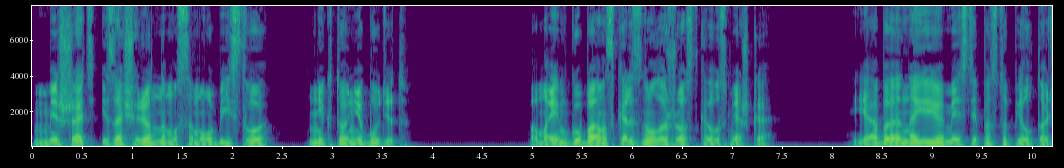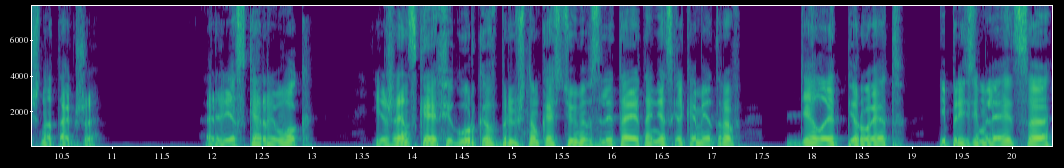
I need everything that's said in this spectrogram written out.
Мешать изощренному самоубийству никто не будет». По моим губам скользнула жесткая усмешка. Я бы на ее месте поступил точно так же. Резкий рывок, и женская фигурка в брючном костюме взлетает на несколько метров, делает пируэт и приземляется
